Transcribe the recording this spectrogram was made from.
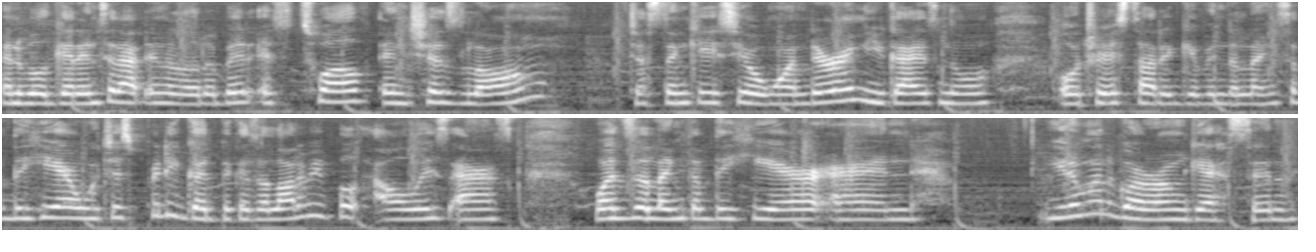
and we'll get into that in a little bit. It's 12 inches long just in case you're wondering you guys know Outre started giving the length of the hair which is pretty good because a lot of people always ask what's the length of the hair? And you don't want to go around guessing.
